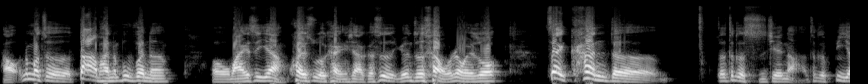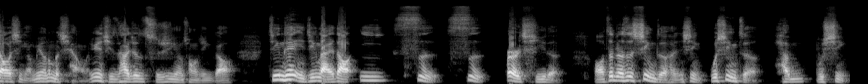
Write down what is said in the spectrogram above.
好，那么这大盘的部分呢，哦，我们还是一样快速的看一下。可是原则上，我认为说在看的的这个时间呐，这个必要性啊没有那么强了，因为其实它就是持续性创新高，今天已经来到一四四二七了。哦，真的是信者恒信，不信者恒不信。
